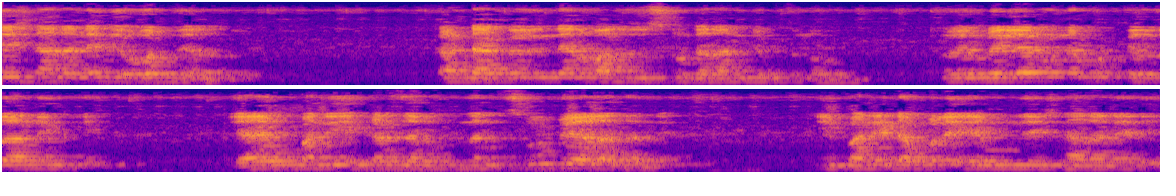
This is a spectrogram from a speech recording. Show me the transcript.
చేసినారనేది ఎవరు తెలియదు కాంట్రాక్టర్లు ఉన్నారు వాళ్ళు చూసుకుంటారని చెప్తున్నావు నువ్వు ఎమ్మెల్యే ఉన్నప్పుడు తెలుదా నీకు? ఏ పని ఎక్కడ జరుగుతుందని చూపించాలి దాన్ని ఈ పని డబ్బులు ఏం చేసినారు అనేది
